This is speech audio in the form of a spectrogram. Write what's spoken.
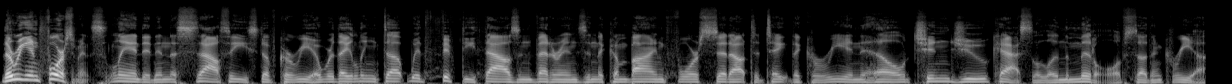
The reinforcements landed in the southeast of Korea, where they linked up with 50,000 veterans, and the combined force set out to take the Korean held Chinju Castle in the middle of southern Korea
